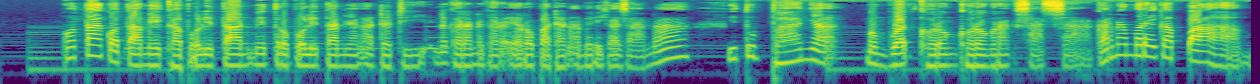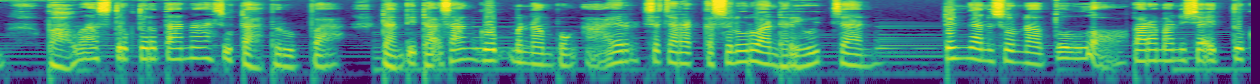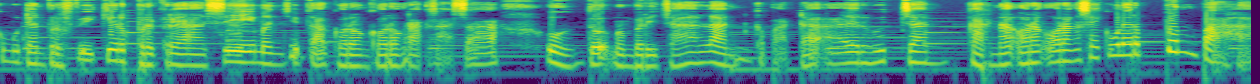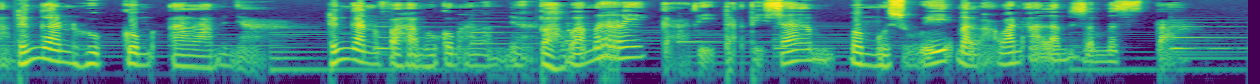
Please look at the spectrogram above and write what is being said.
Kota-kota megapolitan, metropolitan yang ada di negara-negara Eropa dan Amerika sana itu banyak membuat gorong-gorong raksasa karena mereka paham bahwa struktur tanah sudah berubah dan tidak sanggup menampung air secara keseluruhan dari hujan. Dengan sunnatullah, para manusia itu kemudian berpikir berkreasi mencipta gorong-gorong raksasa untuk memberi jalan kepada air hujan. Karena orang-orang sekuler pun paham dengan hukum alamnya dengan faham hukum alamnya bahwa mereka tidak bisa memusuhi melawan alam semesta.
